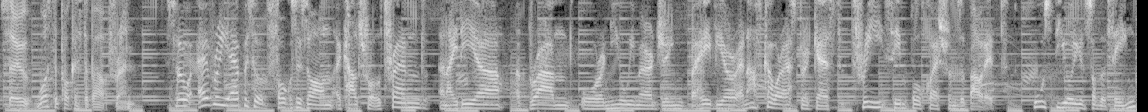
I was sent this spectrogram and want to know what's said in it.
So, what's the podcast about, Fran? So, every episode focuses on a cultural trend, an idea, a brand, or a new emerging behavior, and ask our expert guest three simple questions about it Who's the audience of the thing?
